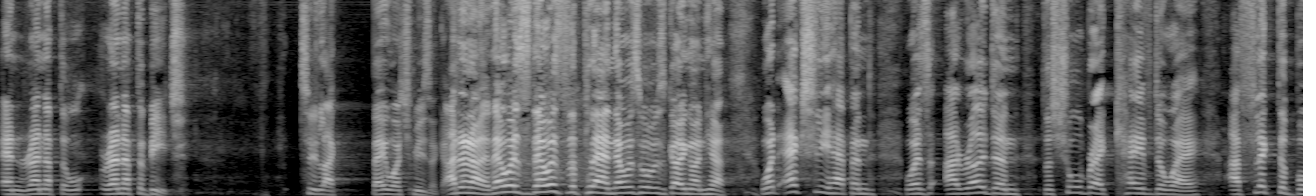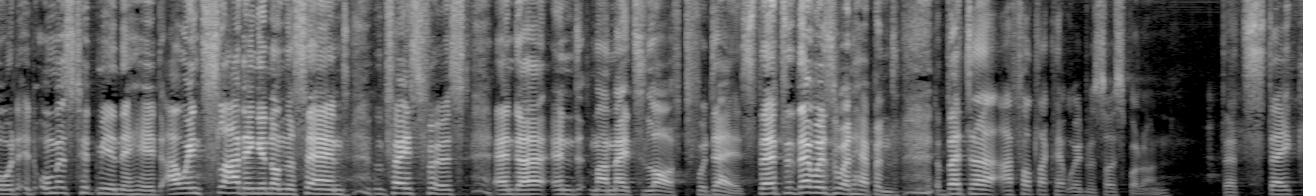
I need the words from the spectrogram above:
and run up the, run up the beach to like Baywatch music. I don't know. That was, that was the plan. That was what was going on here. What actually happened was I rode in, the shore break caved away. I flicked the board. It almost hit me in the head. I went sliding in on the sand, face first, and, uh, and my mates laughed for days. That, that was what happened. But uh, I felt like that word was so spot on. That stake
